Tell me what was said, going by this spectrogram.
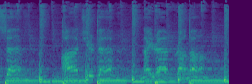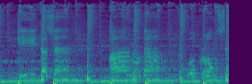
sen Acirten Nay repranan Ita sen Almudan O kromsen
